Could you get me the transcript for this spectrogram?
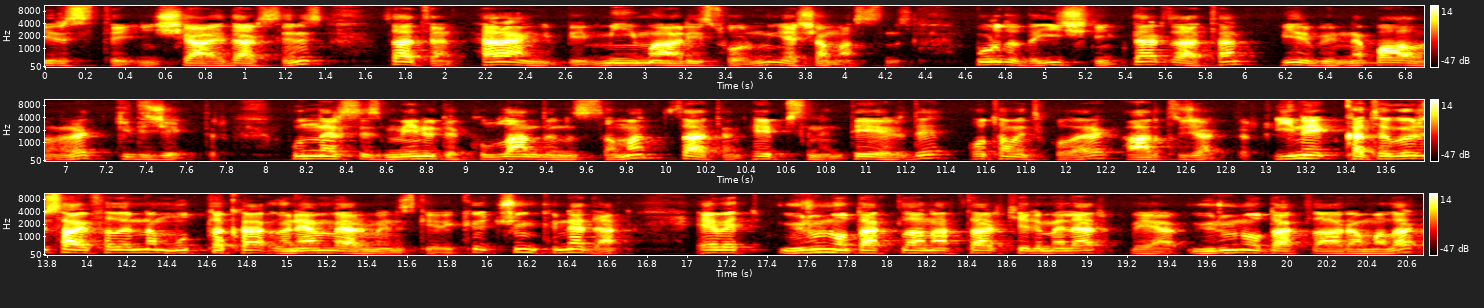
bir site inşa ederseniz zaten herhangi bir mimari sorunu yaşamazsınız. Burada da iç linkler zaten birbirine bağlanarak gidecektir. Bunları siz menüde kullandığınız zaman zaten hepsinin değeri de otomatik olarak artacaktır. Yine kategori sayfalarına mutlaka önem vermeniz gerekiyor. Çünkü neden? Evet ürün odaklı anahtar kelimeler veya ürün odaklı aramalar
